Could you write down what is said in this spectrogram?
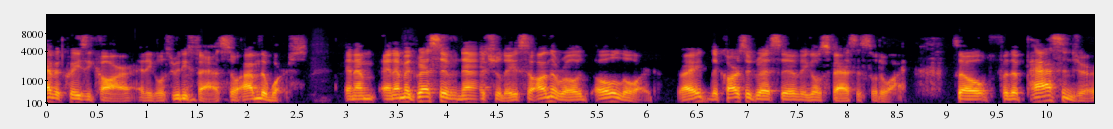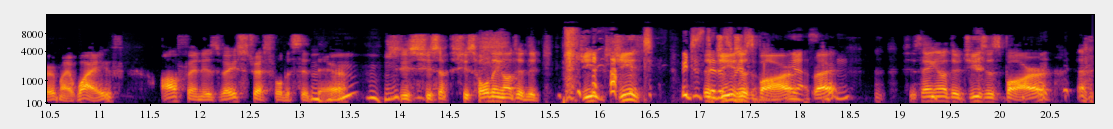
have a crazy car and it goes really fast, so I'm the worst. And I'm and I'm aggressive naturally. So on the road, oh Lord, right? The car's aggressive, it goes fast, and so do I. So for the passenger, my wife, often is very stressful to sit mm-hmm, there. Mm-hmm. She's she's she's holding onto the G, G, the Jesus bar, yes. right? Mm-hmm. She's hanging out the Jesus bar,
